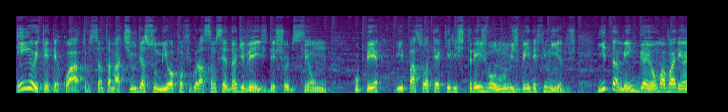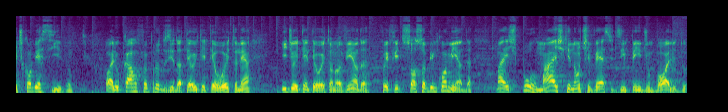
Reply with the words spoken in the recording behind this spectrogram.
Em 84, Santa Matilde assumiu a configuração sedã de vez, deixou de ser um coupé e passou a ter aqueles três volumes bem definidos. E também ganhou uma variante conversível. Olha, o carro foi produzido até 88, né? E de 88 a 90 foi feito só sob encomenda. Mas por mais que não tivesse o desempenho de um bólido,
